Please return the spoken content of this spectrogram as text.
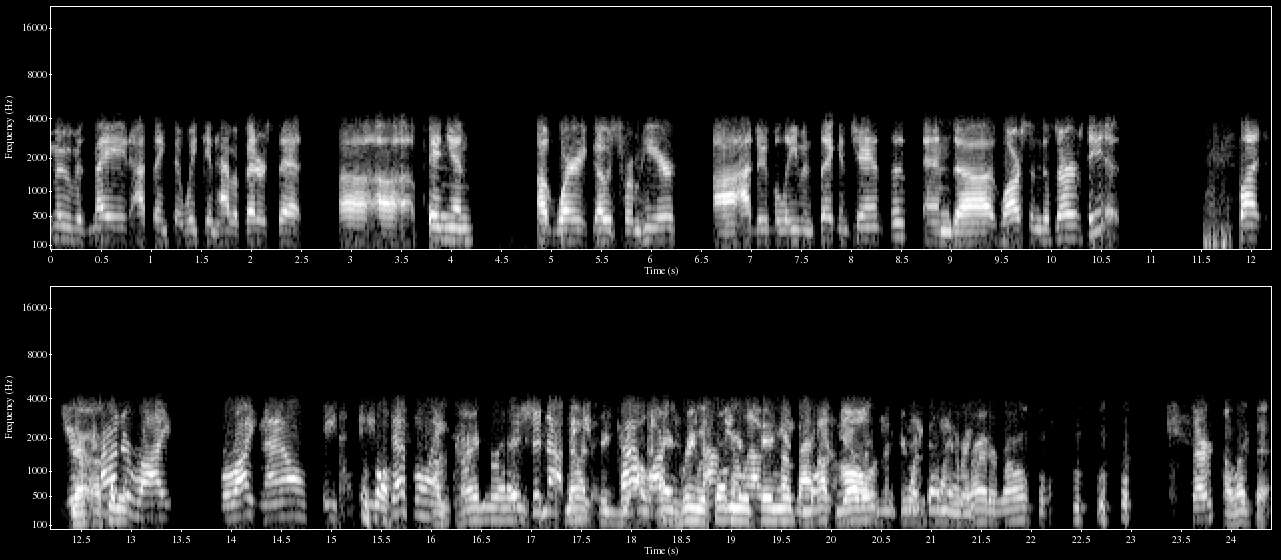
Move is made. I think that we can have a better set uh, uh, opinion of where it goes from here. Uh, I do believe in second chances, and uh, Larson deserves his. But you're Now, I kind of right. For right now, he's he's definitely. I'm kind of It right. should not be. Not, Kyle I Larson agree should with some of be your opinions and not the others. If you're going to tell me I'm right or wrong. Sir, I like that.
